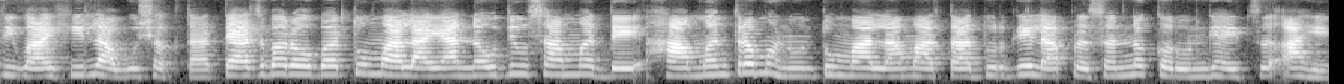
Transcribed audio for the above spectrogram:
दिवाही लावू शकता. त्याचबरोबर तुम्हाला या नऊ दिवसांमध्ये हा मंत्र म्हणून तुम्हाला माता दुर्गेला प्रसन्न करून घ्यायचं आहे.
